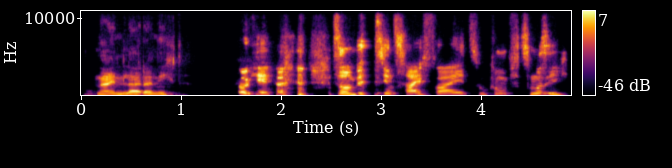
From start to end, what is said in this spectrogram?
Nein, leider nicht. Okay, so ein bisschen Sci-Fi, Zukunftsmusik.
